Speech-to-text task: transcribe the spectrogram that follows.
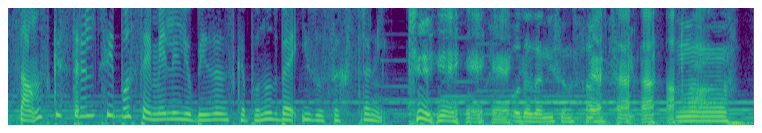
Samski strelci boste imeli ljubezenske ponudbe iz vseh strani. Oda, da nisem samski. No,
